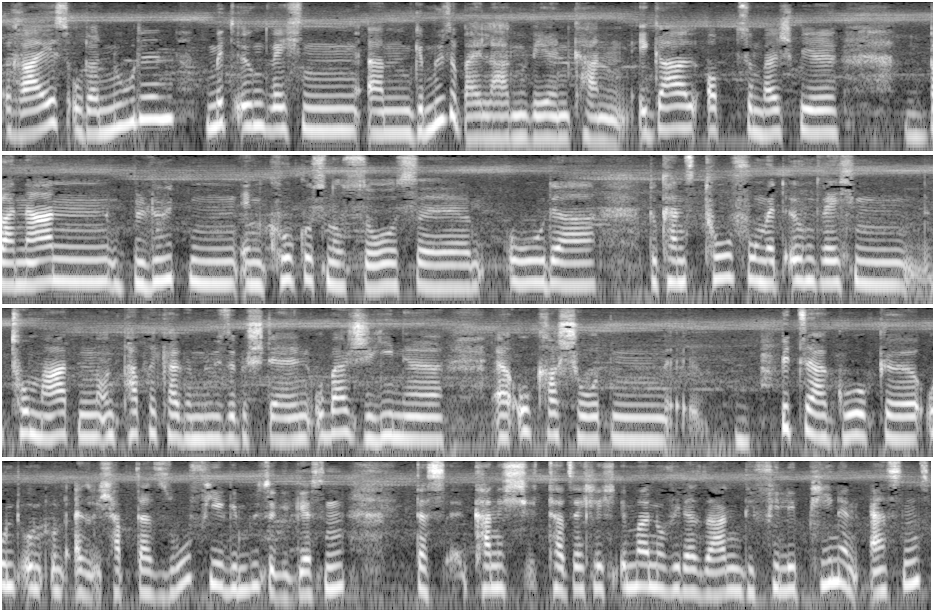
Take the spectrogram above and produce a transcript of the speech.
Reis oder Nudeln mit irgendwelchen ähm, Gemüsebeilagen wählen kann. Egal ob zum Beispiel Bananenblüten in Kokosnusssoße oder du kannst Tofu mit irgendwelchen Tomaten und Paprikagemüse bestellen, Aubergine, äh, Okraschoten, Bittergurke und und und. Also ich habe da so viel Gemüse gegessen. Das kann ich tatsächlich immer nur wieder sagen. Die Philippinen erstens,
